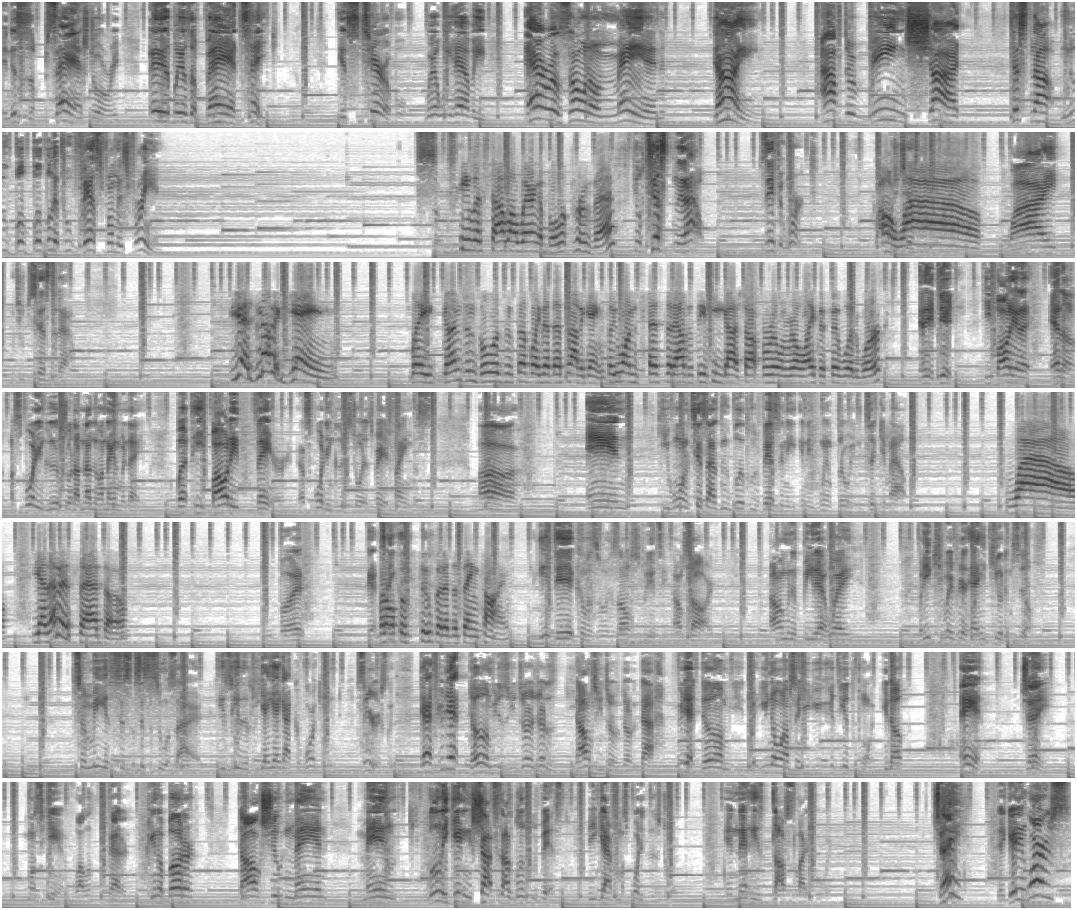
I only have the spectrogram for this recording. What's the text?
And this is a sad story, but it's a bad take. It's terrible. Where we have a Arizona man dying after being shot, to out new bu- bu- bulletproof vest from his friend. So- He was shot while wearing a bulletproof vest. he was testing it out, see if it worked. Why Oh would you test wow! Why would you test it out? Yeah, it's not a game. Like guns and bullets and stuff like that. That's not a game. So he wanted to test it out to see if he got shot for real in real life, if it would work. And it didn't. He bought it at a, at a, a sporting goods store. that I'm not going to name the name, but he bought it there, a sporting goods store that's very famous. Uh, and he wanted to test out his new bulletproof vest, and he and it went through, and he took him out. Wow. Yeah, that is sad though, But that but also stupid at the same time. he did because of his own stupidity. I'm sorry. I don't mean to be that way, but he he killed himself. To me, it's just, just a suicide. He's either yeah, yeah, got Kevorkian. Seriously, that if you're that dumb, you just you deserve, you deserve I don't see deserve to die. If you're that dumb, you, you know what I'm saying. You, you, you get the point, you know. And Jae, once again, follow the pattern. Peanut butter, dog shooting man, man willingly getting shot since I was bulletproof vest he got from a sporting goods store. And then he's lost his life for it. Jae, they're getting worse.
